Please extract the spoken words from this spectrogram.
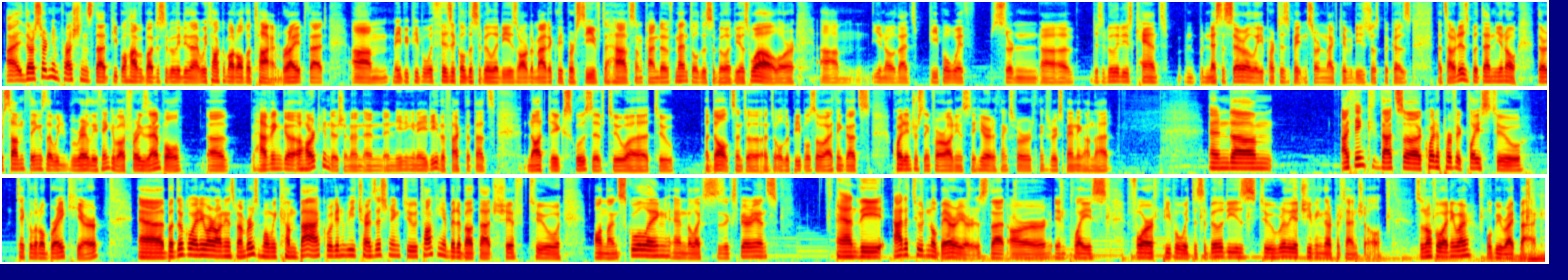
I, there are certain impressions that people have about disability that we talk about all the time, right? That um, maybe people with physical disabilities are automatically perceived to have some kind of mental disability as well, or um, you know that people with certain uh, disabilities can't necessarily participate in certain activities just because that's how it is. But then you know there are some things that we rarely think about. For example. Uh, having a heart condition and, and, and needing an AD, the fact that that's not exclusive to uh, to adults and to and to older people. So I think that's quite interesting for our audience to hear. Thanks for thanks for expanding on that. And um, I think that's uh, quite a perfect place to take a little break here. Uh, but don't go anywhere, audience members. When we come back, we're going to be transitioning to talking a bit about that shift to online schooling and Alexis's experience and the attitudinal barriers that are in place for people with disabilities to really achieving their potential. So don't go anywhere, we'll be right back.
